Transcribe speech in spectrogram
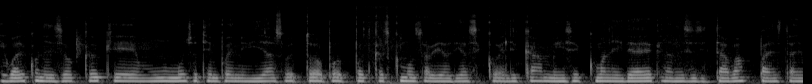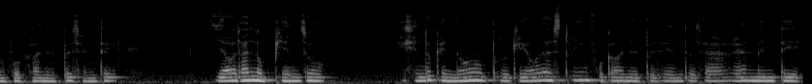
igual con eso, creo que mucho tiempo de mi vida, sobre todo por podcasts como Sabiduría Psicodélica, me hice como la idea de que la necesitaba para estar enfocado en el presente. Y ahora lo pienso y siento que no, porque ahora estoy enfocado en el presente. O sea, realmente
